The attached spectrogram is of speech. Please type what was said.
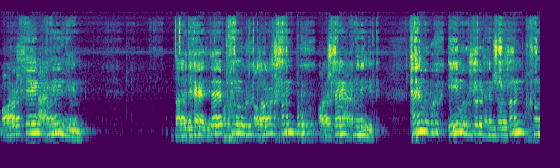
орлогын 11 За бид дахиад хэлээ. Бурхан өргөх долоон дахин бүх орчлын 11. Тань өргөх энэ өргөлөөр дамжуулан Бурхан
